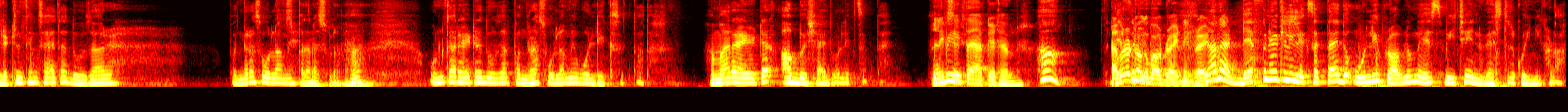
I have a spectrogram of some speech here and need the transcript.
लिटिल थिंग्स आया था 2015 16 में। पंद्रह सोलह में हाँ? उनका राइटर 2015 16 में वो लिख सकता था। हमारा राइटर अब शायद वो लिख सकता है। लिख सकता है आपके ख्याल में? हाँ? ना ना डेफिनेटली लिख सकता है। द ओनली प्रॉब्लम इज़ पीछे इन्वेस्टर कोई नहीं खड़ा।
